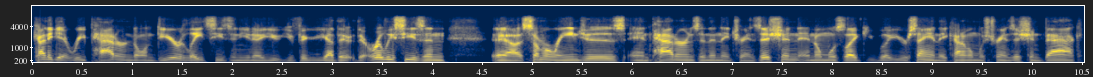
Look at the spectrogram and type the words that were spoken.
kind of get repatterned on deer late season. You know, you you figure you got the the early season uh, summer ranges and patterns, and then they transition, and almost like what you're saying, they kind of almost transition back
